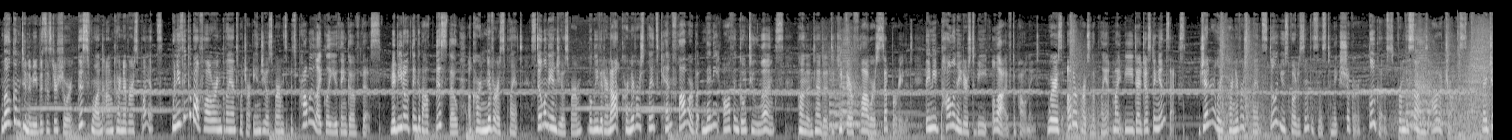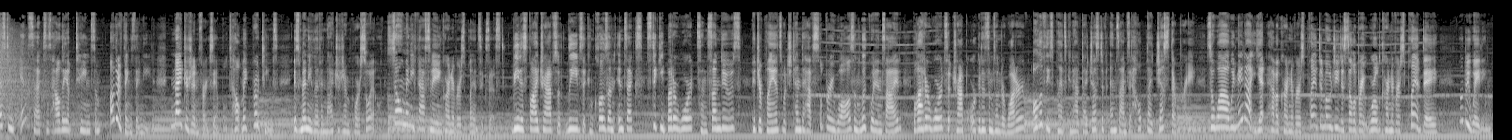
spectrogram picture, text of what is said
Welcome to Amoeba Sister Short, this one on carnivorous plants. When you think about flowering plants, which are angiosperms, it's probably likely you think of this. Maybe you don't think about this though, a carnivorous plant. Still an angiosperm, believe it or not, carnivorous plants can flower, but many often go to lengths, pun intended, to keep their flowers separated. They need pollinators to be alive to pollinate, whereas other parts of the plant might be digesting insects. Generally, carnivorous plants still use photosynthesis to make sugar, glucose, from the sun as autotrophs. Digesting insects is how they obtain some other things they need. Nitrogen, for example, to help make proteins, as many live in nitrogen poor soil. So many fascinating carnivorous plants exist. Venus flytraps with leaves that can close on insects, sticky butterworts and sundews, pitcher plants which tend to have slippery walls and liquid inside, bladderworts that trap organisms underwater. All of these plants can have digestive enzymes that help digest their prey. So while we may not yet have a carnivorous plant emoji to celebrate World Carnivorous Plant Day, we'll be waiting.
